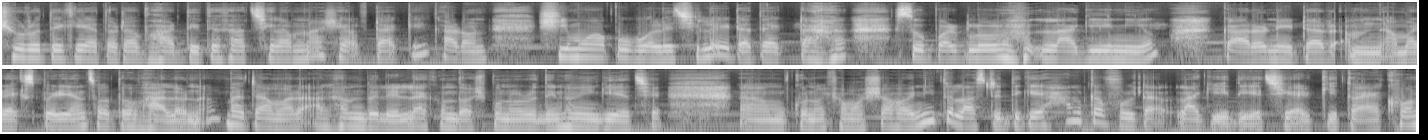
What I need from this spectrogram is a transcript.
শুরু থেকে এতটা ভার দিতে চাচ্ছিলাম না শেলফটাকে, কারণ শিমু আপু বলেছিল এটাতে একটা সুপার গ্লো লাগিয়ে নিও, কারণ এটার আমার এক্সপিরিয়েন্স অত ভালো না। বাট আমার আলহামদুলিল্লাহ এখন দশ পনেরো দিন হয়ে গিয়েছে কোনো সমস্যা হয়নি। তো লাস্টের দিকে হালকা ফুলটা লাগিয়ে দিয়েছি আর কি। তো এখন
